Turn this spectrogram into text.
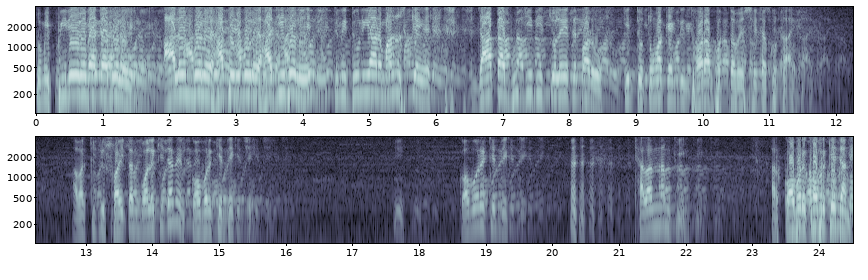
তুমি পীরের বেটা বলে, আলেম বলে, হাফেজ বলে, হাজি বলে, তুমি দুনিয়ার মানুষকে যা তা বুঝিয়ে দিয়ে চলে যেতে পারো, কিন্তু তোমাকে একদিন ধরা পড়তে হবে, সেটা কোথায়? আবার কিছু শয়তান বলে কি জানেন? কবরে কে দেখছে? কবরে কে দেখছে? ঠেলার নাম কি? আর কবরে খবর কে জানে?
